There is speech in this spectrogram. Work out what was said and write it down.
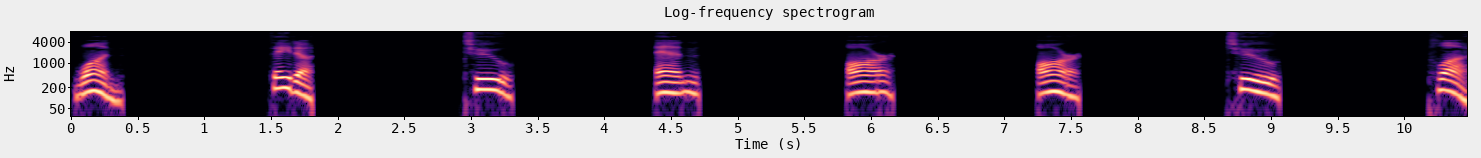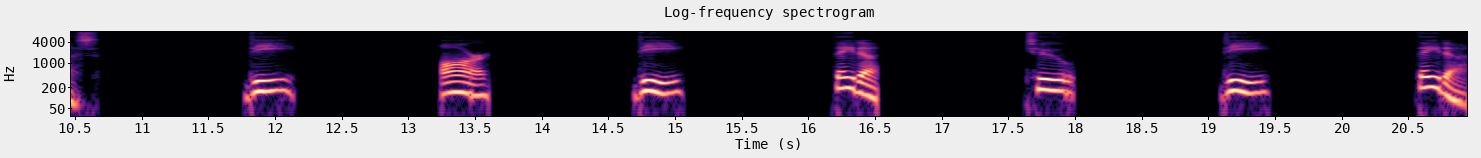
one theta two N R R two plus D R D theta two D theta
